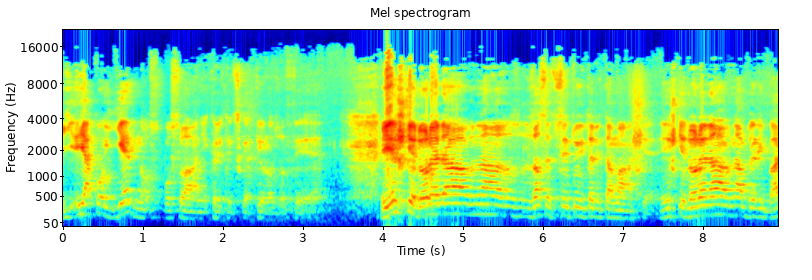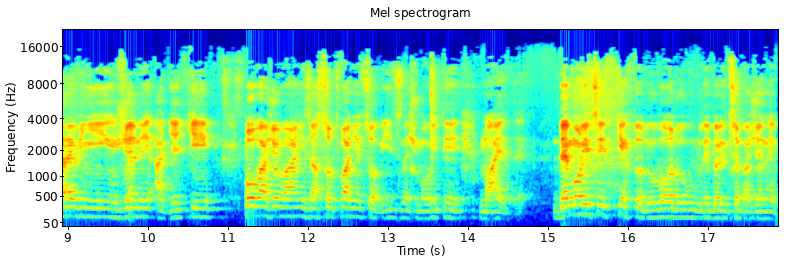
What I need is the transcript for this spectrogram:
Jako jedno z poslání kritické filozofie. Ještě donedávna, zase cituji tedy Tamáše, ještě donedávna byly barevní ženy a děti považováni za sotva něco víc než movitý majetek. Demolici těchto důvodů, kdy byly třeba ženy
